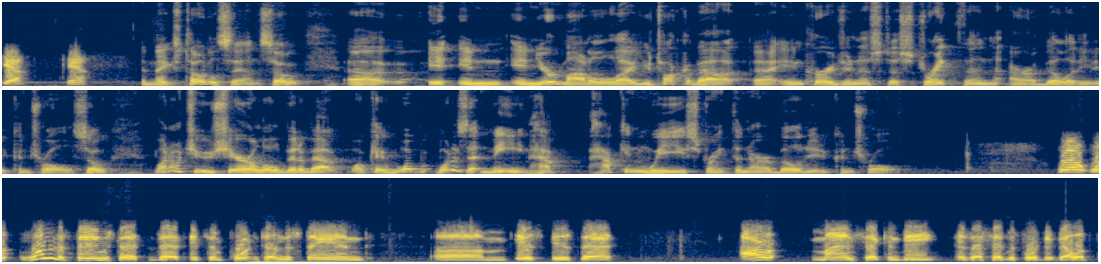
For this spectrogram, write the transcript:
Yeah, yeah. It makes total sense. So, uh, in in your model, uh, you talk about uh, encouraging us to strengthen our ability to control. So, why don't you share a little bit about okay, what what does that mean? How how can we strengthen our ability to control? Well, one of the things that that it's important to understand um, is is that our mindset can be, as I said before, developed,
